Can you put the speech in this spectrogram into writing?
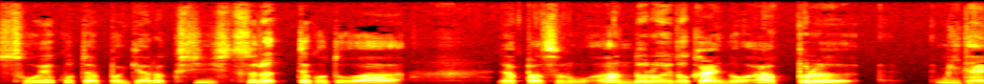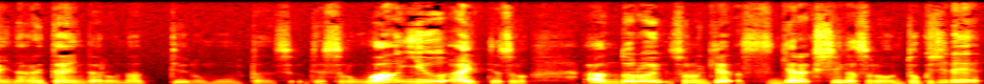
そういうことやっぱギャラクシーするってことはやっぱそのアンドロイド界のアップルみたいになりたいんだろうなっていうのも思ったんですよ。で、その OneUI ってそのアンドロイそのギャギャラクシーがその独自で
